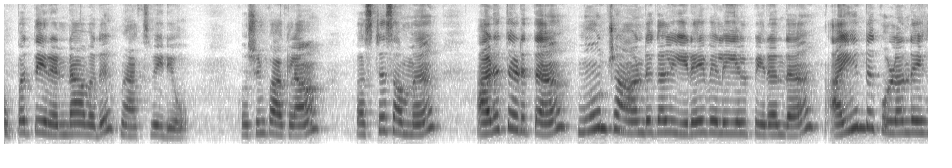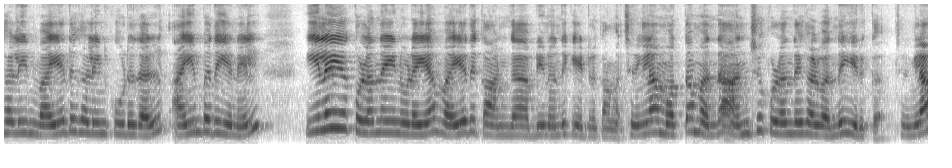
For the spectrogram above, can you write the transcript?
முப்பத்தி ரெண்டாவது மேக்ஸ் வீடியோ கொஷின் பார்க்கலாம். ஃபஸ்ட்டு சம்மு அடுத்தடுத்த மூன்று ஆண்டுகள் இடைவெளியில் பிறந்த ஐந்து குழந்தைகளின் வயதுகளின் கூடுதல் ஐம்பது எனில் இளைய குழந்தையினுடைய வயது காண்க அப்படின்னு வந்து கேட்டிருக்காங்க. சரிங்களா? மொத்தம் வந்து அஞ்சு குழந்தைகள் வந்து இருக்குது சரிங்களா?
